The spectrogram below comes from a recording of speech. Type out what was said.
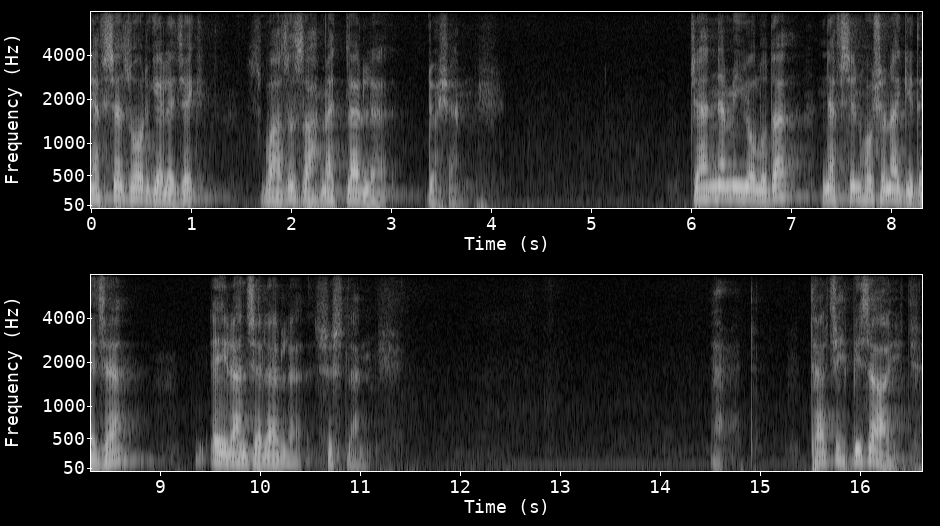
nefse zor gelecek bazı zahmetlerle döşenmiş. Cehennemin yolu da nefsin hoşuna gideceği eğlencelerle süslenmiş. Evet. Tercih bize ait.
